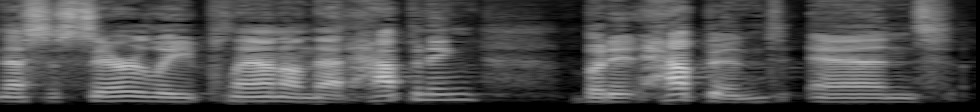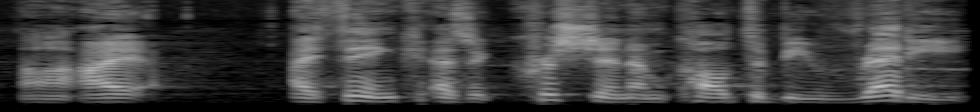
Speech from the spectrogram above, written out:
necessarily plan on that happening but it happened and uh, i i think as a christian i'm called to be ready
